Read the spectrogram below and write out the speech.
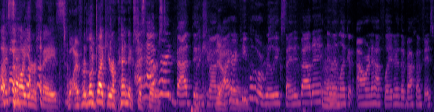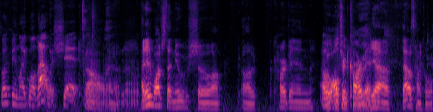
I saw your face. Well, I've heard It looked peop- like your appendix just burst. I have burst. heard bad things about it. I heard people who are really excited about it, and Uh-huh. then like an hour and a half later, they're back on Facebook being like, "Well, that was shit." Oh, I don't know. I did watch that new show, uh, uh, Carbon. Oh, Oh, Altered, Altered Carbon. Carbon. Yeah, that was kind of cool.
